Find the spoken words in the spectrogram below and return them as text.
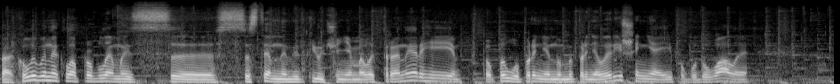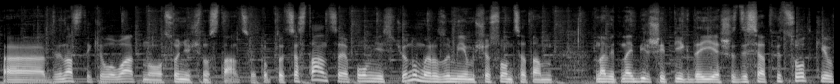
Так, коли виникла проблема з, е, з системним відключенням електроенергії, то пилу прийняно, ми прийняли рішення і побудували е, 12 кіловатну сонячну станцію. Тобто ця станція повністю, ну ми розуміємо, що сонце там навіть найбільший пік дає 60%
